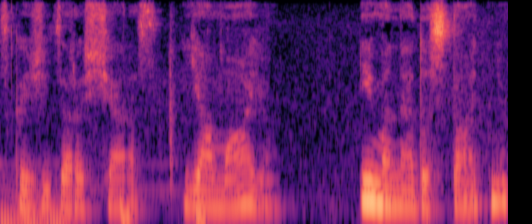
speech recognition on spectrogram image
Скажіть зараз ще раз, я маю і мене достатньо.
